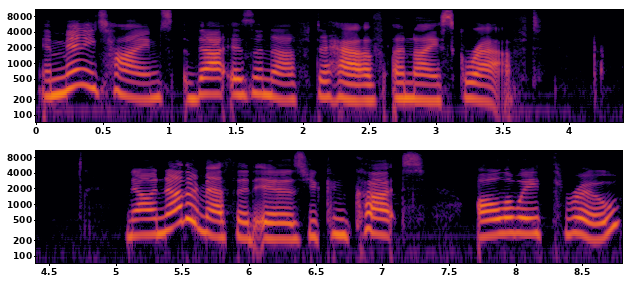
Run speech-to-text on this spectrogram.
And many times that is enough to have a nice graft. Now another method is you can cut all the way through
